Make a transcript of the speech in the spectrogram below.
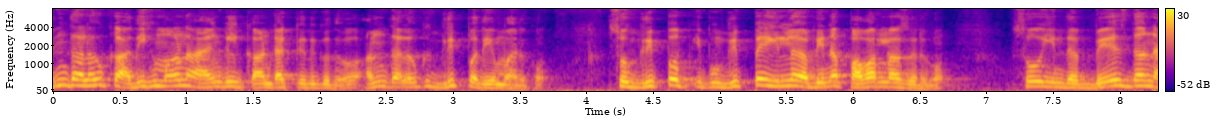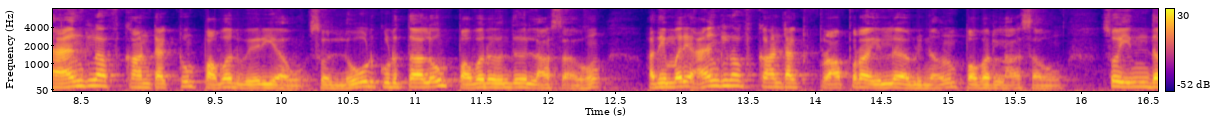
எந்த அளவுக்கு அதிகமான ஆங்கிள் காண்டாக்ட் இருக்குதோ அந்த அளவுக்கு கிரிப் அதிகமாக இருக்கும். ஸோ கிரிப்பை இப்போ கிரிப்பே இல்லை அப்படின்னா பவர் லாஸ் இருக்கும். ஸோ இந்த பேஸ்ட் ஆன் ஆங்கிள் ஆஃப் காண்டாக்டும் பவர் வேரி ஆகும். ஸோ லோடு கொடுத்தாலும் பவர் வந்து லாஸ் ஆகும். அதே மாதிரி ஆங்கிள் ஆஃப் காண்டாக்ட் ப்ராப்பராக இல்லை அப்படின்னாலும் பவர் லாஸ் ஆகும். ஸோ இந்த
